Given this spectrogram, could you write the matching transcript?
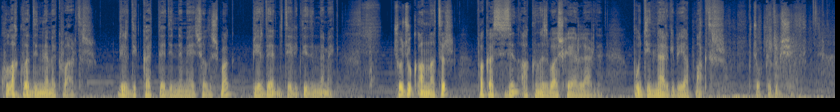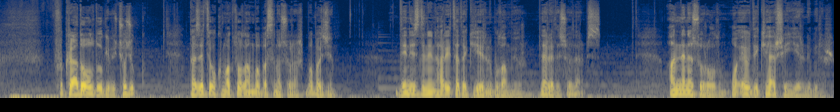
kulakla dinlemek vardır. Bir dikkatle dinlemeye çalışmak, bir de nitelikli dinlemek. Çocuk anlatır fakat sizin aklınız başka yerlerde. Bu dinler gibi yapmaktır. Bu çok kötü bir şey. Fıkrada olduğu gibi çocuk Gazete okumakta olan babasına sorar. Babacığım, Denizli'nin haritadaki yerini bulamıyorum. Nerede söyler misin? Annene sor oğlum. O evdeki her şeyin yerini bilir.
